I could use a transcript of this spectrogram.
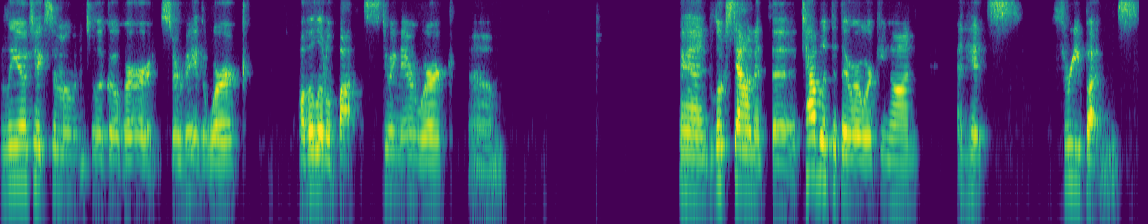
Leo takes a moment to look over, survey the work, all the little bots doing their work, um, and looks down at the tablet that they were working on and hits three buttons.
